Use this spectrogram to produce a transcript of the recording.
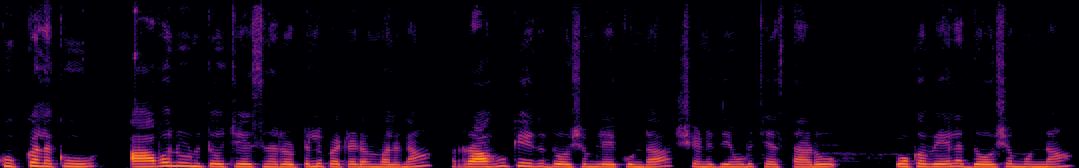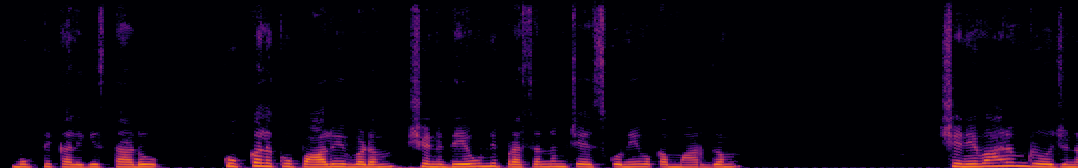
కుక్కలకు ఆవ నూనెతో చేసిన రొట్టెలు పెట్టడం వలన రాహుకేతు దోషం లేకుండా శనిదేవుడు చేస్తాడు. ఒకవేళ దోషం ఉన్నా ముక్తి కలిగిస్తాడు. కుక్కలకు పాలు ఇవ్వడం శనిదేవుణ్ణి ప్రసన్నం చేసుకునే ఒక మార్గం. శనివారం రోజున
